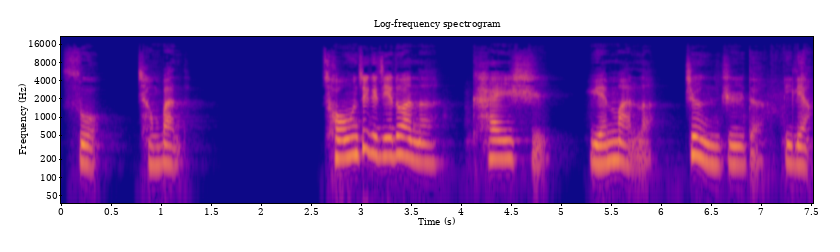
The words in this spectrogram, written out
所承办的，从这个阶段呢开始圆满了政治的力量。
